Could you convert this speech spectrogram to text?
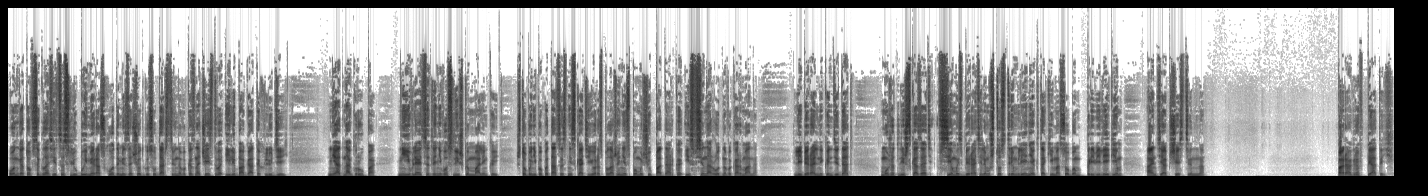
Он готов согласиться с любыми расходами за счет государственного казначейства или богатых людей. Ни одна группа не является для него слишком маленькой, чтобы не попытаться снискать ее расположение с помощью подарка из всенародного кармана. Либеральный кандидат может лишь сказать всем избирателям, что стремление к таким особым привилегиям – антиобщественно. Параграф 5.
